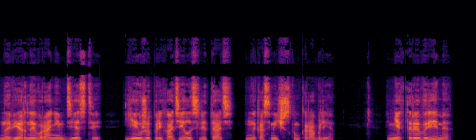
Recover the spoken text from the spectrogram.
Наверное, в раннем детстве ей уже приходилось летать на космическом корабле. Некоторое время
